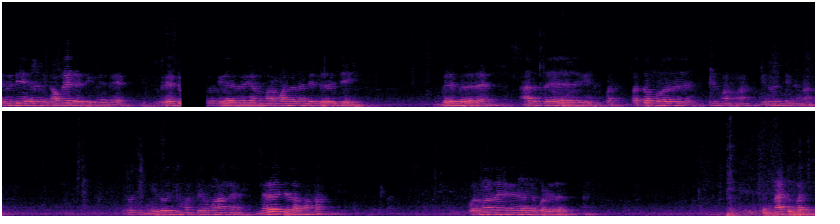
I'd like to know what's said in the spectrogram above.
என்னுடைய ரெண்டு கம்ப்ளைண்ட் வச்சுக்கிறாரு. ரெண்டு உங்களுக்கு மனமார்ந்த நன்றி தெரிவித்து விடைபெறுகிறேன். அடுத்து பத்தொன்பது தீர்மானமா? இருபத்தி மூணா? இருபத்தி மூணு. தீர்மானம் நி- நிறைவேற்றலாமா ஒரு மாதம் நிறைவேற்றப்படுகிறது. நாட்டு ப-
